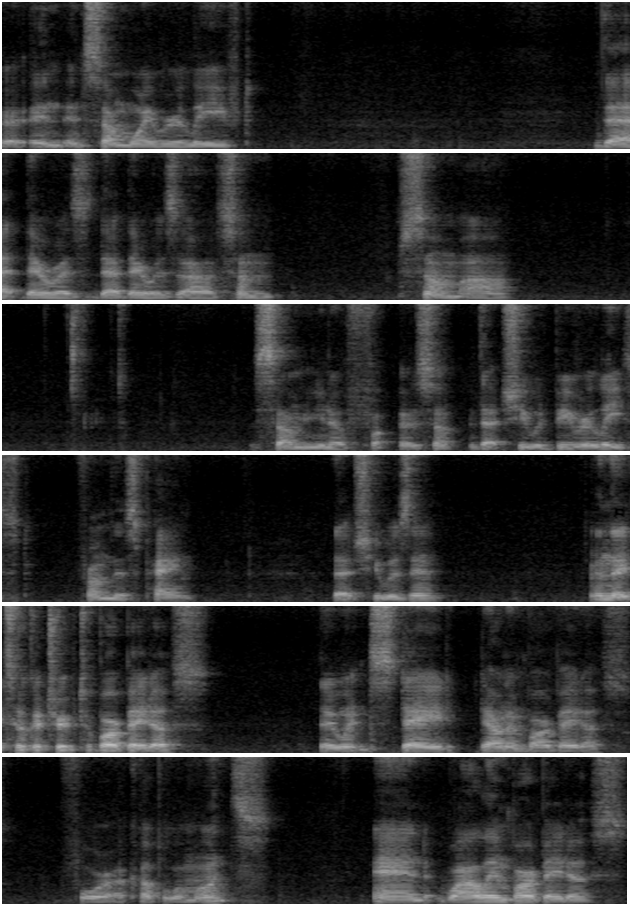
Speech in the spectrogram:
uh, in in some way relieved that there was that there was uh, some some uh, some you know uh, some, that she would be released from this pain that she was in. And they took a trip to Barbados. They went and stayed down in Barbados for a couple of months. And while in Barbados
